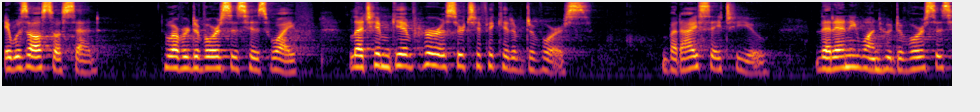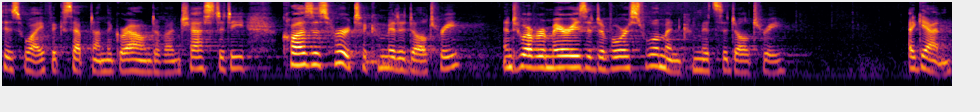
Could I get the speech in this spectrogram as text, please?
It was also said, Whoever divorces his wife, let him give her a certificate of divorce. But I say to you, that anyone who divorces his wife except on the ground of unchastity causes her to commit adultery, and whoever marries a divorced woman commits adultery. Again,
